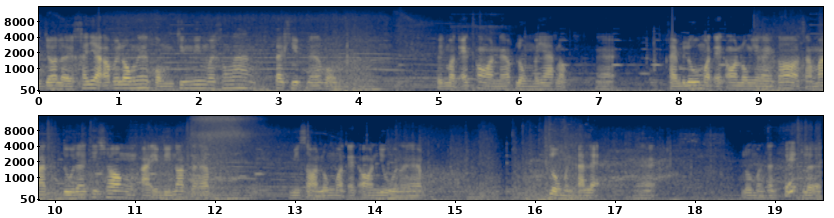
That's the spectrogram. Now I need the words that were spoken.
สุดยอดเลย ใครอยากเอาไปลงเนี่ยผมทิ้งลิงก์ไว้ข้างล่างใต้คลิปนะครับผม เป็นมอดแอดออนนะครับ ลงไม่ยากหรอกนะฮะ ใครไม่รู้มอดแอดออนลงยังไงก็สามารถดูได้ที่ช่อง RMD Not นะครับ มีสอนลงมอดแอดออนอยู่นะครับ ลงเหมือนกันแหละนะฮะ ลงเหมือนกันเป๊ะเลย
